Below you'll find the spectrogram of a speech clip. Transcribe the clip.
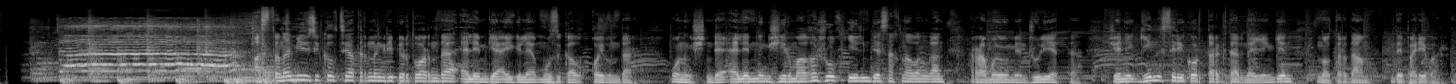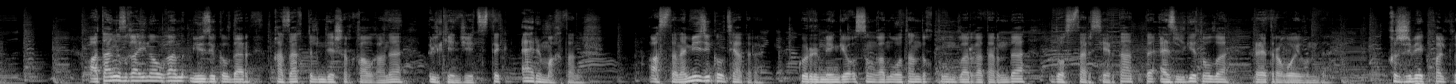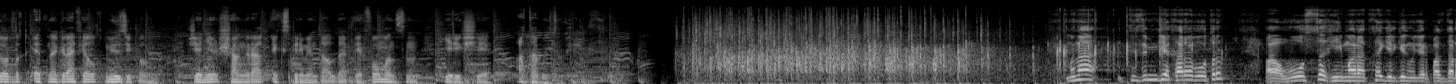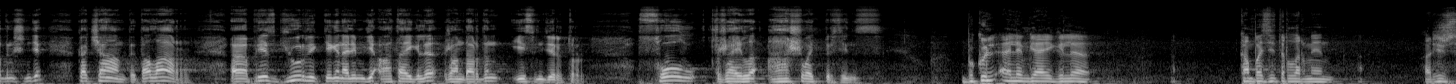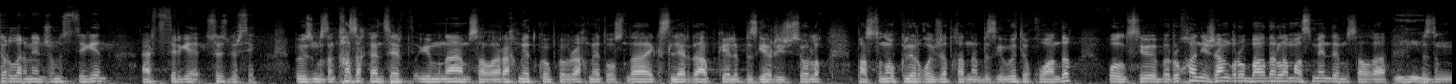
Астана мюзикл театрының репертуарында әлемге әйгілі музыкалық қойылымдар. Оның ішінде әлемнің 20-ға жуық елінде сахналанған ромео мен джульетта және гиннес рекордтар кітабына енген нотр дам де пари бар атаңызға айналған мюзиклдар қазақ тілінде шырқалғаны үлкен жетістік әрі мақтаныш. Астана мюзикл театры көрерменге ұсынған отандық туындылар қатарында достар серті атты әзілге толы ретро қойылымды қыз жібек фольклорлық этнографиялық мюзиклын және шаңырақ эксперименталды перформансын ерекше атап өту керек. Мына тізімге қарап отырып осы ғимаратқа келген өнерпаздардың ішінде качанты талар пресс гюрлик деген әлемге аты әйгілі жандардың есімдері тұр. Сол жайлы ашып айтып берсеңіз. Бүкіл әлемге әйгілі композиторлармен режиссерлармен жұмыс істеген әртістерге сөз берсең өзіміздің қазақ концерт ұйымына мысалы рахмет көп көп рахмет осындай кісілерді алып келіп бізге режиссерлық постановкалар қойып жатқанына бізге өте қуандық. Ол себебі рухани жаңғыру бағдарламасымен де мысалға біздің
